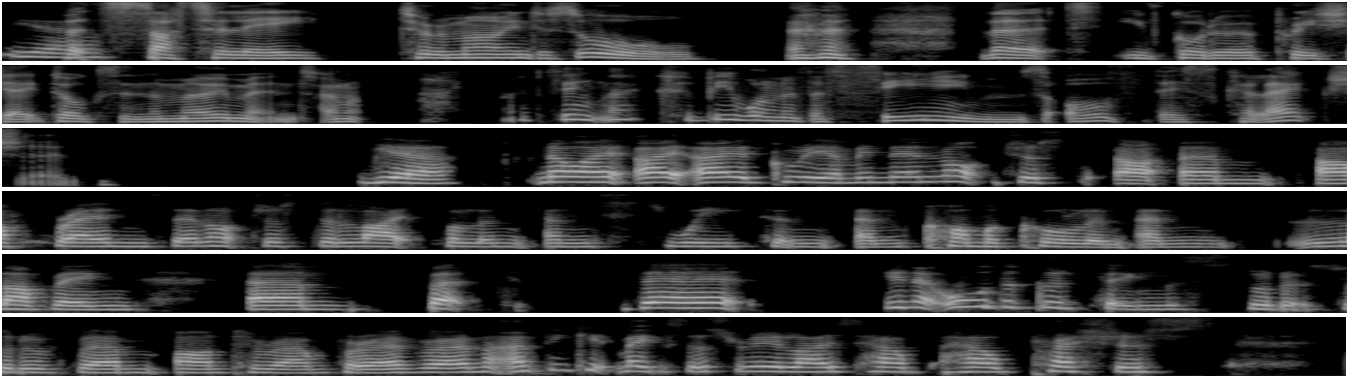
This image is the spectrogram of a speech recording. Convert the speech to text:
yeah. but subtly to remind us all that you've got to appreciate dogs in the moment. And I think that could be one of the themes of this collection. Yeah, no, I, I, I agree. I mean, they're not just uh, um our friends. They're not just delightful and, and sweet and, and comical and, and loving, um, but they're you know all the good things sort of sort of um, aren't around forever, and I think it makes us realize how how precious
